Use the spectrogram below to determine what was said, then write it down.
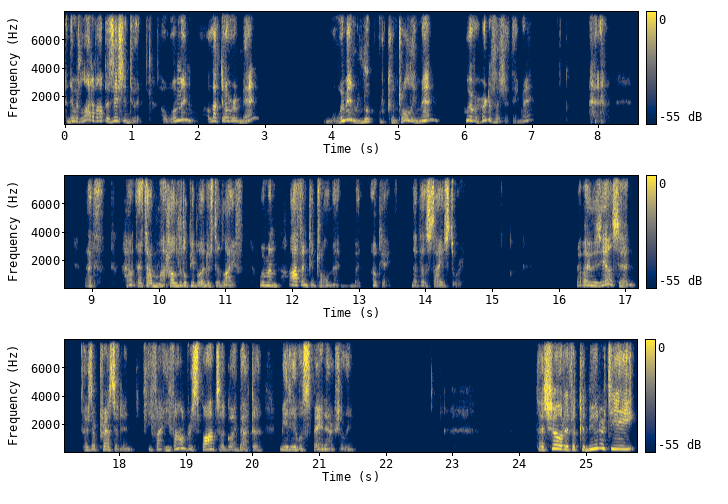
And there was a lot of opposition to it. A woman elected over men? Women controlling men? Who ever heard of such a thing, right? that's how, that's how, how little people understood life. Women often control men, but okay, that's a side story. Rabbi Uziel said, there's a precedent. He, he found responsa uh, going back to medieval Spain, actually, that showed if a community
